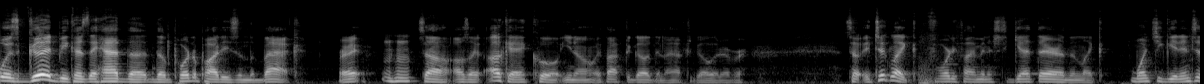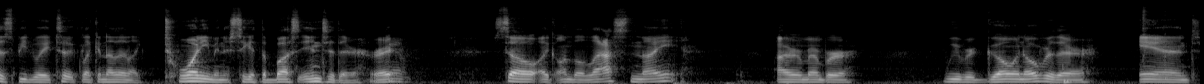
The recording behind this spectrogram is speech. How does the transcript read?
was good because they had the the porta potties in the back, right? Mm-hmm. So I was like, okay, cool. You know, if I have to go, then I have to go, whatever. So it took like 45 minutes to get there. And then, like, once you get into the speedway, it took like another like 20 minutes to get the bus into there, right? Yeah. So, like, on the last night, I remember we were going over there, and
